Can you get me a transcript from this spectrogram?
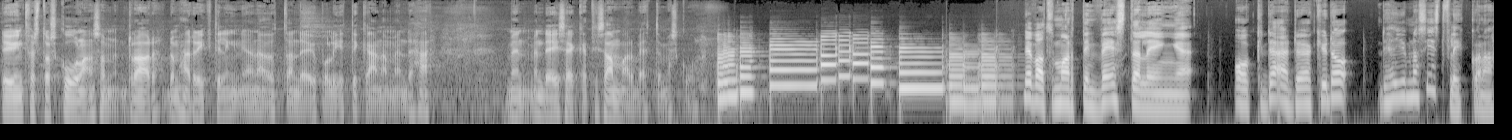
Det är ju inte förstås skolan som drar de här riktlinjerna, utan det är ju politikerna, men det, här, men, men det är säkert i samarbete med skolan. Det var alltså Martin Westerling och där dök ju då de här gymnasistflickorna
